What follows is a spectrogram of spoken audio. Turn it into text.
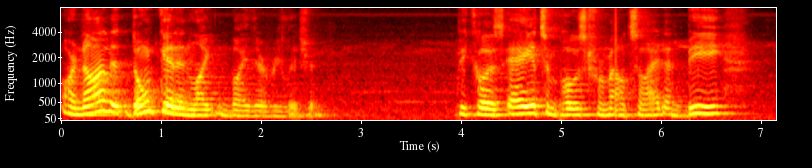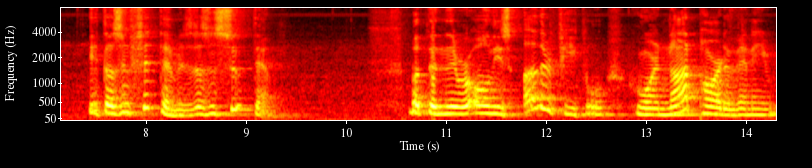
are not, don't get enlightened by their religion. Because A, it's imposed from outside, and B, it doesn't fit them, it doesn't suit them. But then there are all these other people who are not part of any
